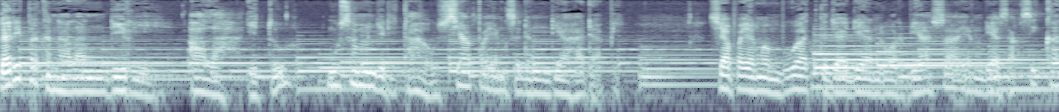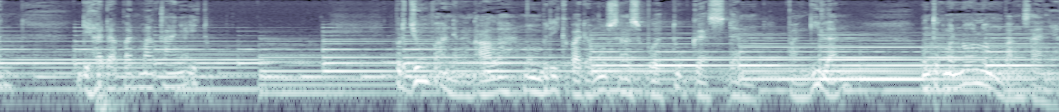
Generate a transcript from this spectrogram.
Dari perkenalan diri Allah itu Musa menjadi tahu siapa yang sedang dia hadapi. Siapa yang membuat kejadian luar biasa yang dia saksikan di hadapan matanya itu. Perjumpaan dengan Allah memberi kepada Musa sebuah tugas dan panggilan untuk menolong bangsanya,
